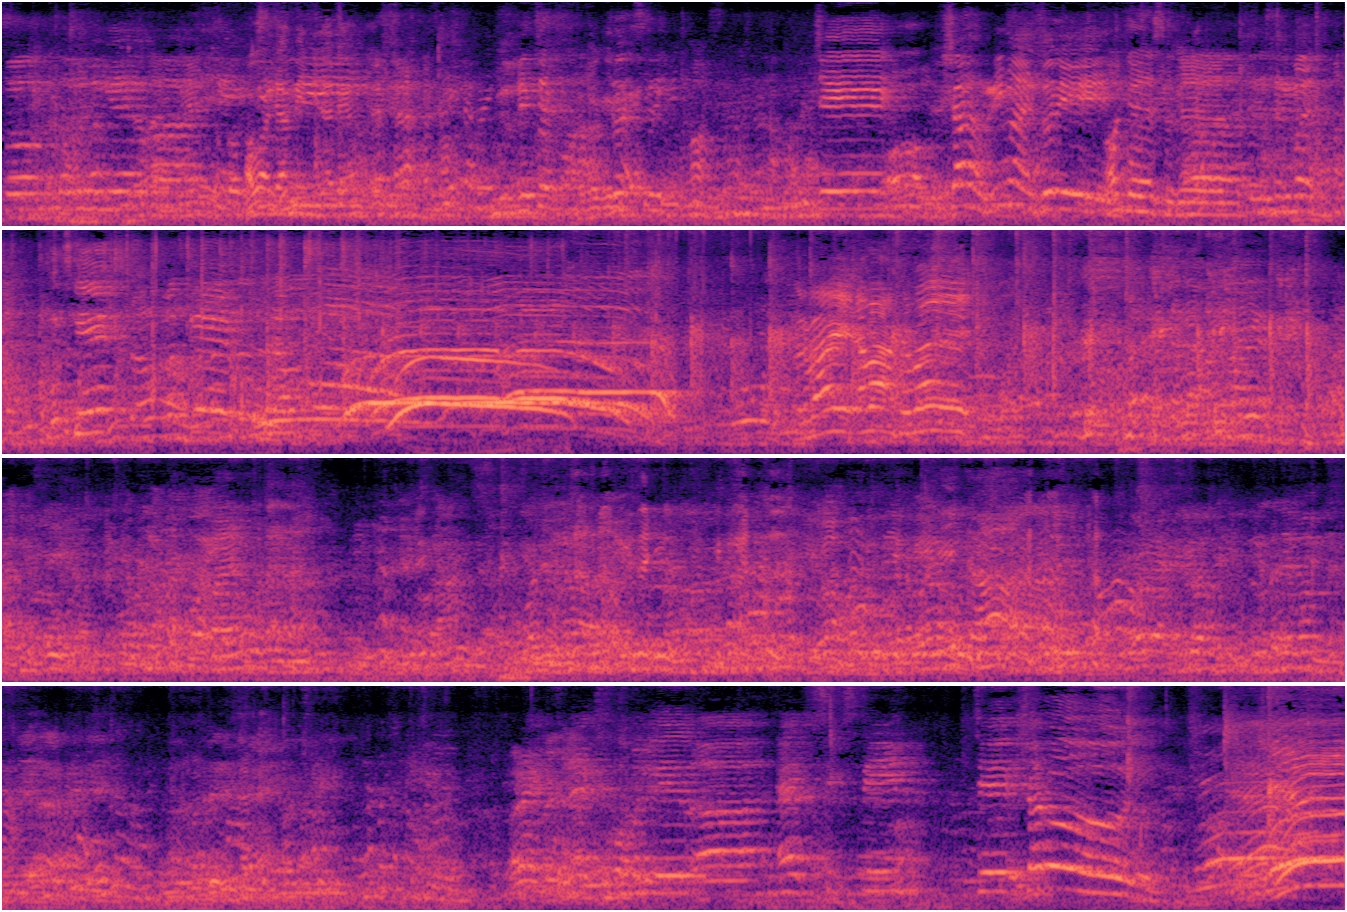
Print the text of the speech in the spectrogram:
So, kita boleh panggil uh, Awak jamin dia ada. Encik, Syah Riman, sorry. Okey, sudah. Encik Syah Riman. Tepuk sikit. Okey. Terbaik, abang, terbaik. Alright, next kita panggil uh, F16 Encik Syarul. Yeah,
